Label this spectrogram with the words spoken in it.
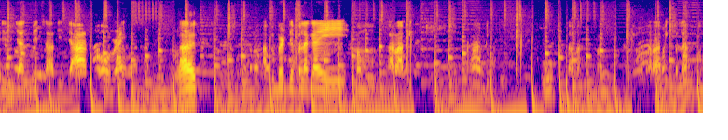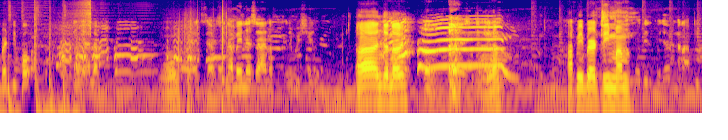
Team Jan Mit sa atin dyan. Alright. Right. Happy birthday pala kay Ma'am Arabic. Arabic. Oo, tama. Ma'am Arabic pala. Happy birthday po. Hindi niya alam. Yun. Alright, so, sinabay na sa ano, celebration. Ah, andyan na rin. Oh, Ayan. Happy birthday, ma'am. Arabic.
